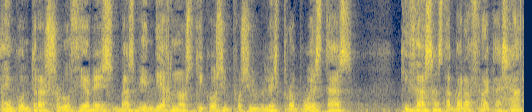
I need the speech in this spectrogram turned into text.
a encontrar soluciones, más bien diagnósticos y posibles propuestas, quizás hasta para fracasar.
